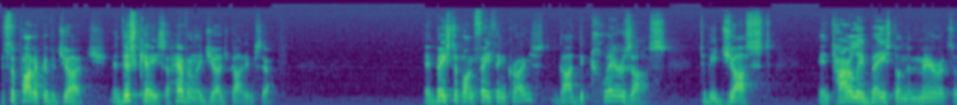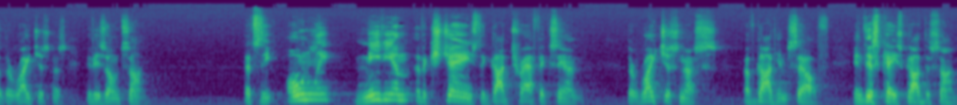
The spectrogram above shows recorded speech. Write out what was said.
It's the product of a judge. In this case, a heavenly judge, God Himself. And based upon faith in Christ, God declares us to be just, entirely based on the merits of the righteousness of His own Son. That's the only medium of exchange that God traffics in the righteousness of God Himself, in this case, God the Son.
